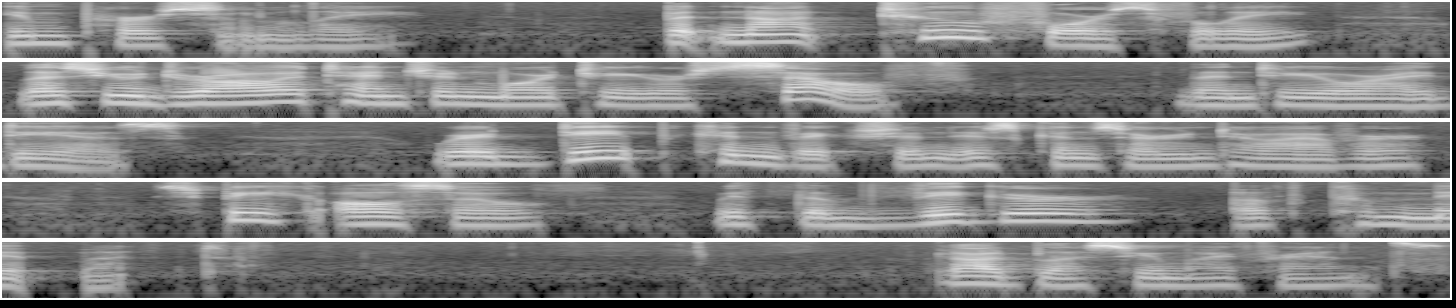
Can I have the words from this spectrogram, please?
impersonally, but not too forcefully, lest you draw attention more to yourself than to your ideas. Where deep conviction is concerned, however, speak also with the vigor of commitment. God bless you, my friends.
